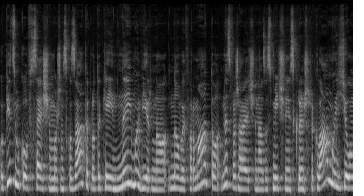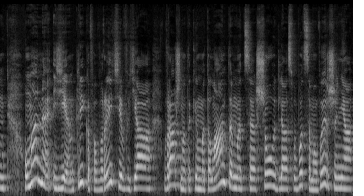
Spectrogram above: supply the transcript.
У підсумку все, що можна сказати про такий неймовірно новий формат, то, незважаючи на засміченість кринж рекламою, у мене є трійка фаворитів. Я вражена такими талантами. Це шоу для свобод самовираження,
